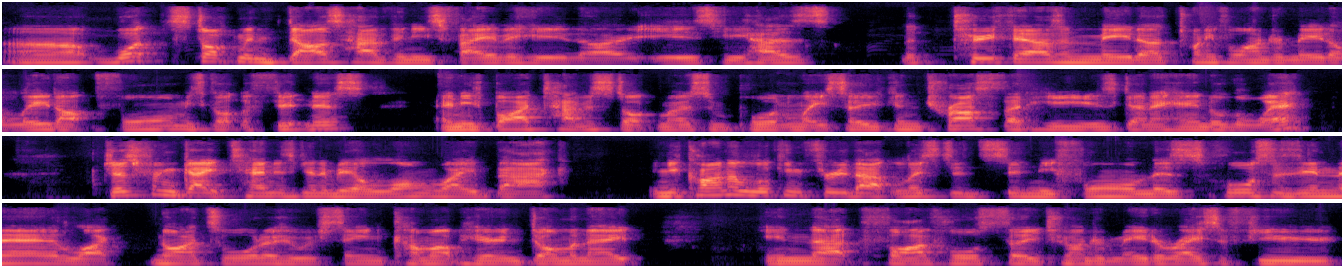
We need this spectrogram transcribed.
Uh, what Stockman does have in his favor here, though, is he has the 2000 meter, 2400 meter lead up form. He's got the fitness and he's by Tavistock most importantly. So you can trust that he is going to handle the wet. Just from gate 10 is going to be a long way back. And you're kind of looking through that listed Sydney form. There's horses in there like Knight's Order, who we've seen come up here and dominate in that five horse 3200 meter race a few,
